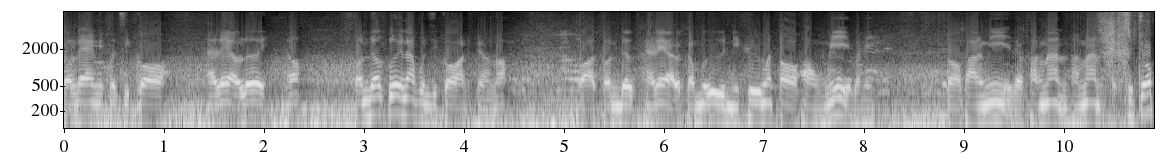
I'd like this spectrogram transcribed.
ตอนแรกนี่เพิ่นสิกอให้แล้วเลยเนาะตอนเลิกเลยนะเพิ่นสิกอพี่น้องเนาะว่าตอนเดึกให้แล้วแล้วก็มืออื่นนี่คือมาต่อห้องนี้บัดนี้ ต่อพังนี้แล้วพังนั่นพังนั่นคือจบ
